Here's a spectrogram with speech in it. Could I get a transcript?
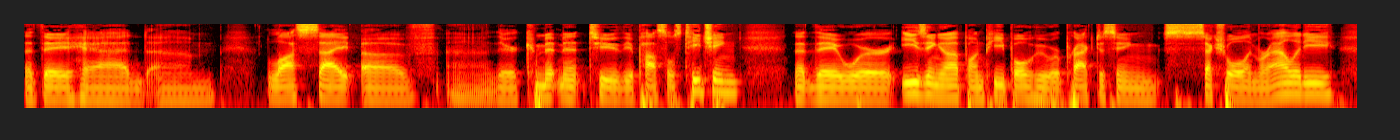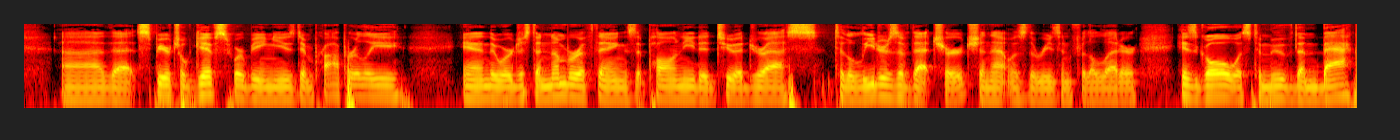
that they had um, lost sight of uh, their commitment to the apostles' teaching, that they were easing up on people who were practicing sexual immorality, uh, that spiritual gifts were being used improperly. And there were just a number of things that Paul needed to address to the leaders of that church, and that was the reason for the letter. His goal was to move them back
